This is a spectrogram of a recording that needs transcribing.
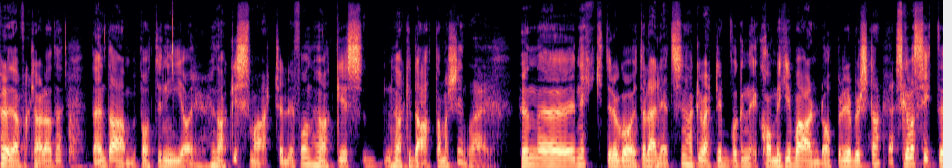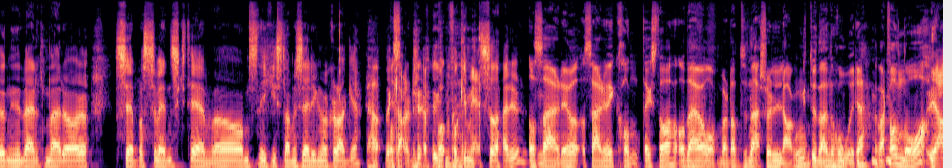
prøvde jeg å forklare det, at det, det er en dame på 89 år. Hun har ikke smarttelefon, hun har ikke, hun har ikke datamaskin. Nei. Hun øh, nekter å gå ut av leiligheten sin, har ikke vært i, kom ikke i barnedåp eller i bursdag. Skal bare sitte inne i leiligheten der og se på svensk TV om snikislamisering og klage. Ja, det er så- klart, Hun får ikke med seg det her, hun. Og så er det jo, så er det jo i kontekst òg, og det er jo åpenbart at hun er så langt unna en hore, i hvert fall nå, Ja,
